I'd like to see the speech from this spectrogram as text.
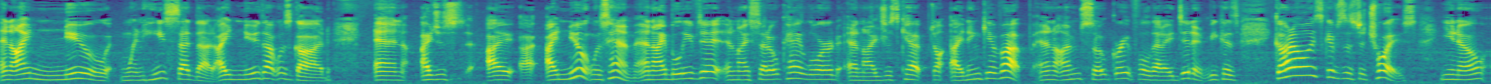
And I knew when he said that, I knew that was God and I just I, I I knew it was him and I believed it and I said okay Lord and I just kept I didn't give up and I'm so grateful that I didn't because God always gives us a choice you know?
